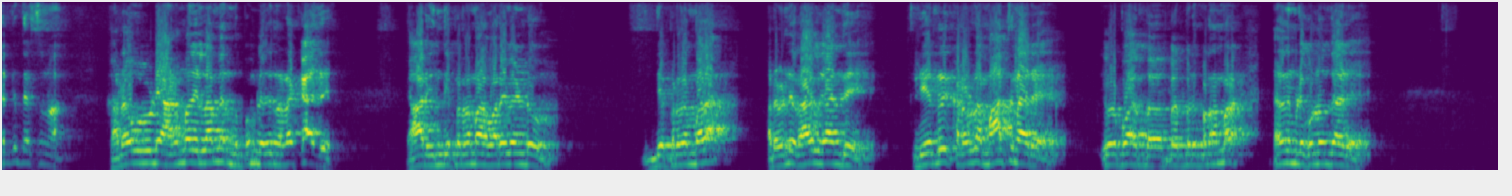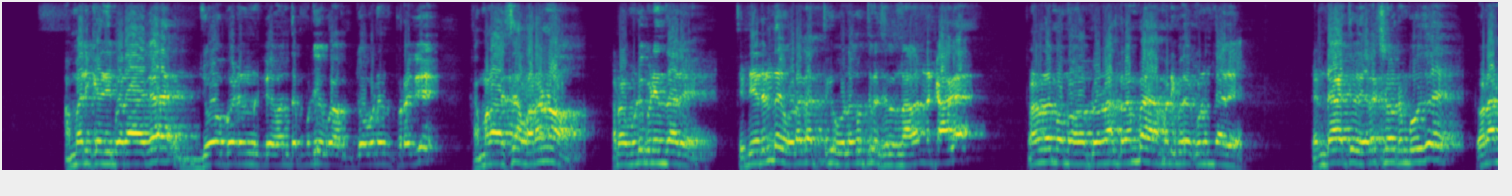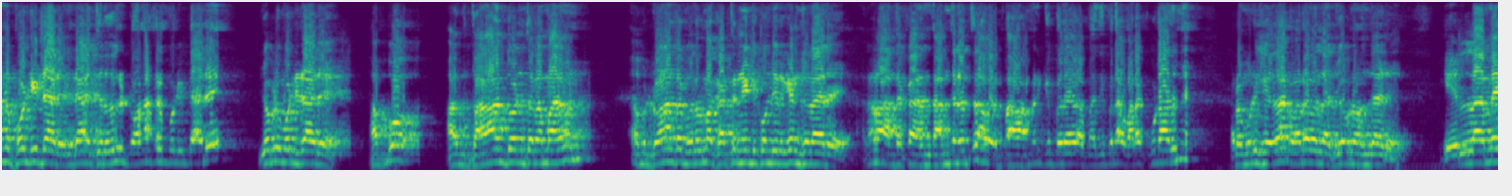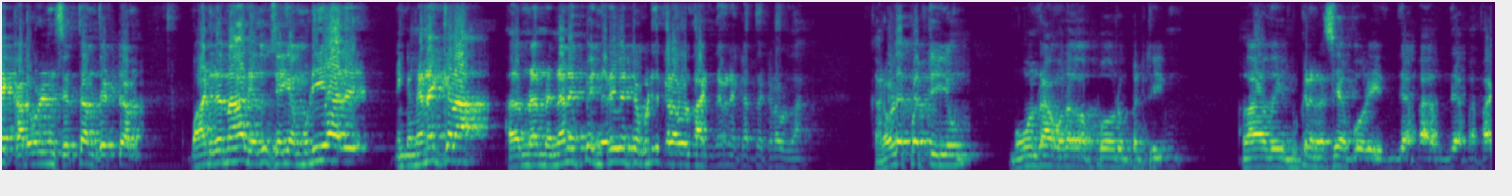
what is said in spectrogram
தெற்கு தரிசனம் கடவுளுடைய அனுமதி இல்லாம இந்த பொம்பளை எதுவும் நடக்காது. யார் இந்திய பிரதமர் வர வேண்டும்? இந்திய பிரதமராக வர வேண்டும் ராகுல் காந்தி. திடீர்னு கடவுளை மாத்தினாரு. இவர் பிரதமர் நரேந்திர மோடி கொண்டு வந்தாரு. அமெரிக்க அதிபராக ஜோ பைடனுக்கு வந்த முடிவு ஜோ பைடன் பிறகு கமலஹாசன் வரணும். கடவுள் முடிவு பண்ணியிருந்தாரு. திடீர்னு உலகத்துக்கு உலகத்துல சில நலனுக்காக டொனால்ட் ம- அமெரிக்க கொண்டு வந்தாரு. ரெண்டாயிரத்தி இருபது எலெக்ஷன் வரும்போது டொனால்டு போட்டிட்டாரு. ரெண்டாயிரத்தி இருபதுல டொனால்டு போட்டிட்டாரு. ஜோ போட்டிட்டாரு. அப்போ அது தான் தோணித்தனமானவன் அப்ப டொனால்டு ட்ரம்ப் விரோதமா கருத்தை நீட்டி கொண்டிருக்கேன்னு சொன்னாரு. அதனால அந்த க- அந்த அந்த இடத்துல அவர் அமெரிக்க பிரதமர் அதிபரா வரக்கூடாதுன்னு அவர் முடிவு செய்தார். வரவில்லை. ஜோ வந்தாரு. எல்லாமே கடவுளின் சித்தம் திட்டம். மனிதனால் எதுவும் செய்ய முடியாது. நீங்க நினைக்கலாம். அதை நம்ம நினைப்பை நிறைவேற்றக்கூடியது கடவுள் தான் இறைவனை கத்த கடவுள் தான் கடவுளை பற்றியும் மூன்றாம் உலக போர் பற்றியும் அதாவது உக்ரைன் ரஷ்யா போர் இந்தியா இந்தியா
